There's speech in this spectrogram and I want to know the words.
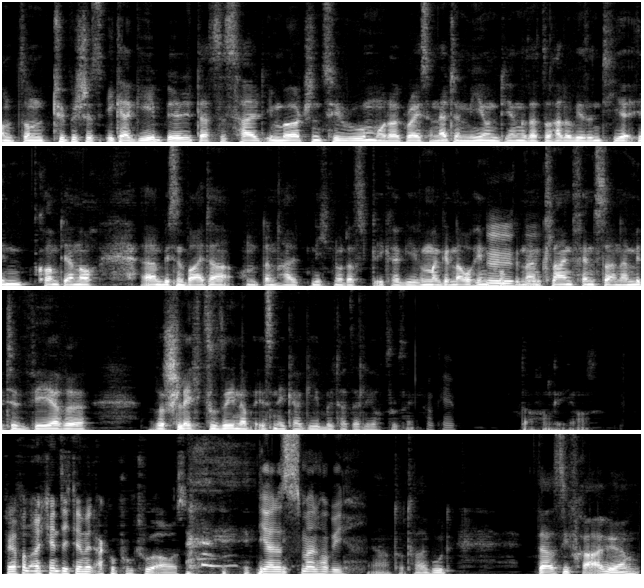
Und so ein typisches EKG-Bild, das ist halt Emergency Room oder Grace Anatomy und die haben gesagt, so hallo, wir sind hier in, kommt ja noch äh, ein bisschen weiter und dann halt nicht nur das EKG. Wenn man genau hinguckt, mhm. in einem kleinen Fenster an der Mitte wäre so schlecht zu sehen, aber ist ein EKG-Bild tatsächlich auch zu sehen. Okay. Davon gehe ich aus. Wer von euch kennt sich denn mit Akupunktur aus? ja, das ist mein Hobby. Ja, total gut. Da ist die Frage,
